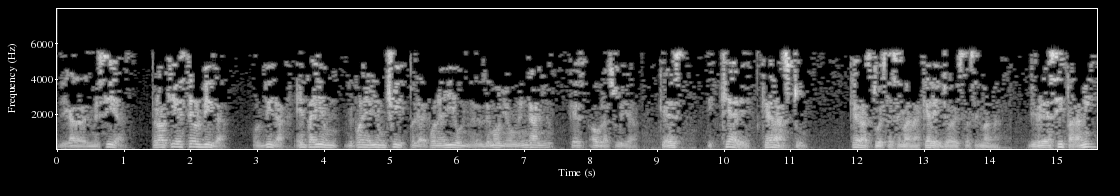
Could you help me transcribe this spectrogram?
llegada del Mesías. Pero aquí este olvida, olvida, entra ahí, un, le pone ahí un chip, le pone ahí un, el demonio un engaño, que es obra suya, que es, ¿y haré? ¿Qué harás tú? ¿Qué harás tú esta semana? ¿Qué haré yo esta semana? ¿Viviré así para mí?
